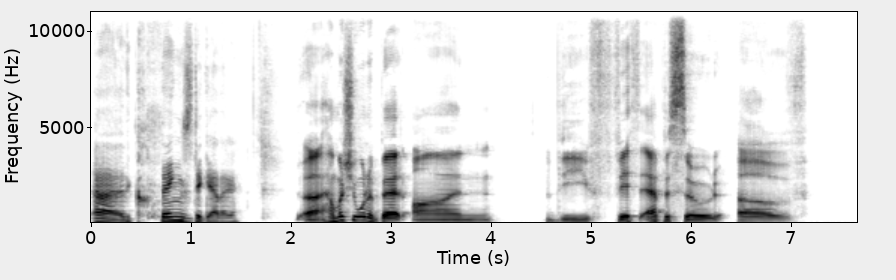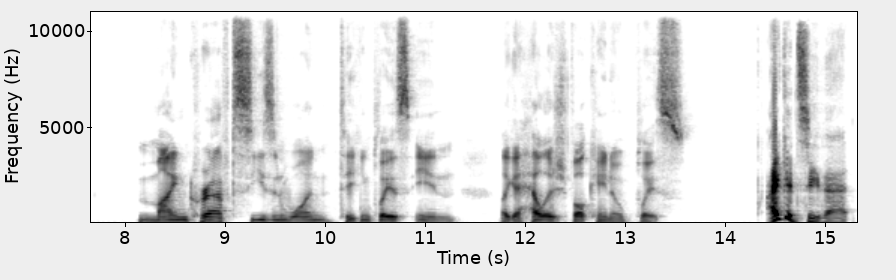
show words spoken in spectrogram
uh, things together. Uh, how much you want to bet on the fifth episode of Minecraft season one taking place in like a hellish volcano place? I could see that.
